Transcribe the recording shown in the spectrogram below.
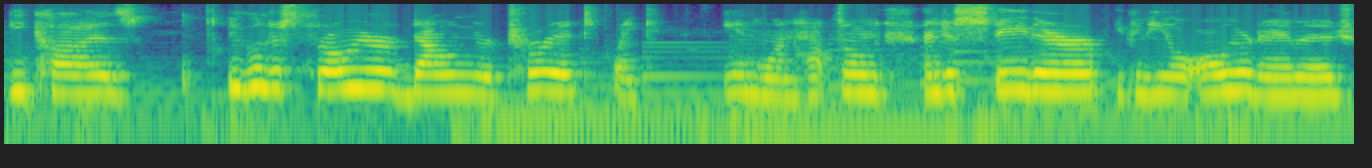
because you can just throw your down your turret like in one hot zone and just stay there. You can heal all your damage.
